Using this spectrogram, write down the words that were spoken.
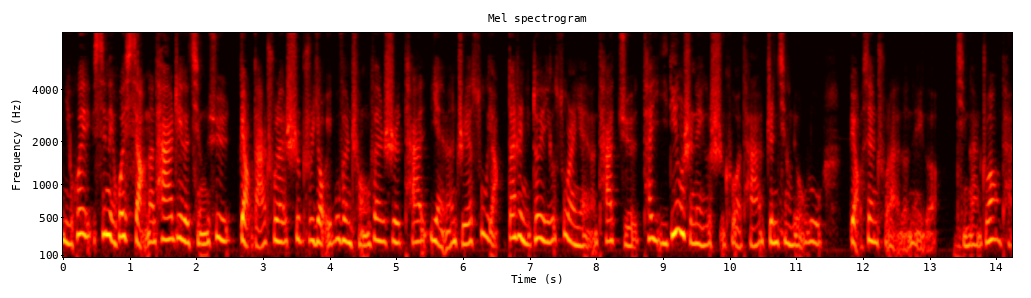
你会心里会想，那他这个情绪表达出来，是不是有一部分成分是他演员职业素养？但是你对于一个素人演员，他觉他一定是那个时刻他真情流露表现出来的那个情感状态。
